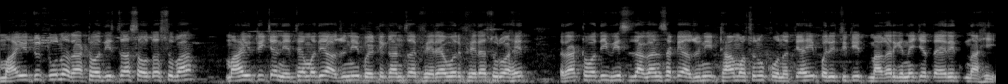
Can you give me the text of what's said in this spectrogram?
महायुतीतून राष्ट्रवादीचा चौथा सुभा. महायुतीच्या नेत्यामध्ये अजूनही बैठकांचा फेऱ्यावर फेऱ्या सुरू आहेत. राष्ट्रवादी वीस जागांसाठी अजूनही ठाम असून कोणत्याही परिस्थितीत माघार घेण्याच्या तयारीत नाही.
